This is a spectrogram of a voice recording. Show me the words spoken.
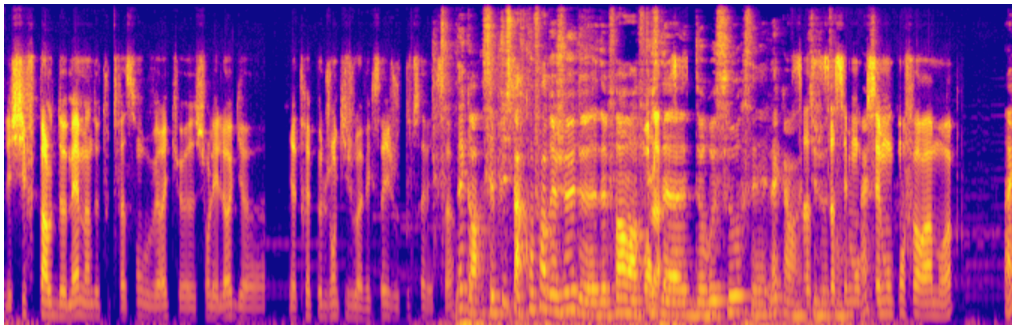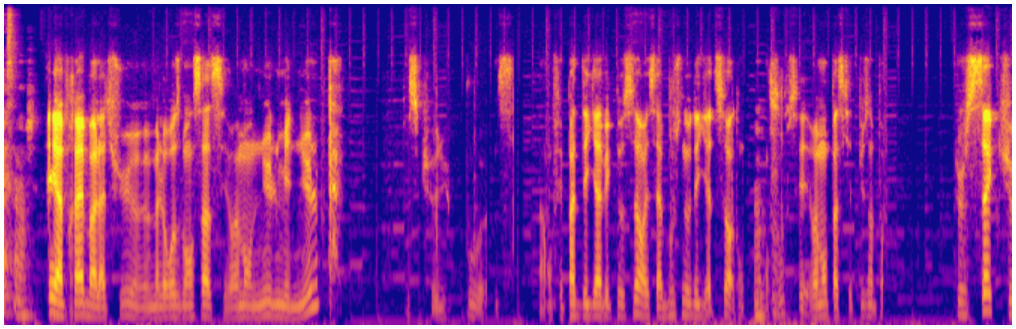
Les chiffres parlent d'eux-mêmes, hein, de toute façon, vous verrez que sur les logs, euh, il y a très peu de gens qui jouent avec ça, ils jouent tous avec ça. D'accord, c'est plus par confort de jeu de, de pouvoir avoir plus Voilà. de, de ressources et d'accord, ça, c'est mon, Ouais. mon confort à moi. Ouais, ça marche. Et après, bah là-dessus, euh, malheureusement ça c'est vraiment nul mais nul. Parce que du coup, euh, ça- on fait pas de dégâts avec nos sorts et ça booste nos dégâts de sort, donc on Mm. s'en fout, c'est vraiment pas ce qu'il y a de plus important. Je sais que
